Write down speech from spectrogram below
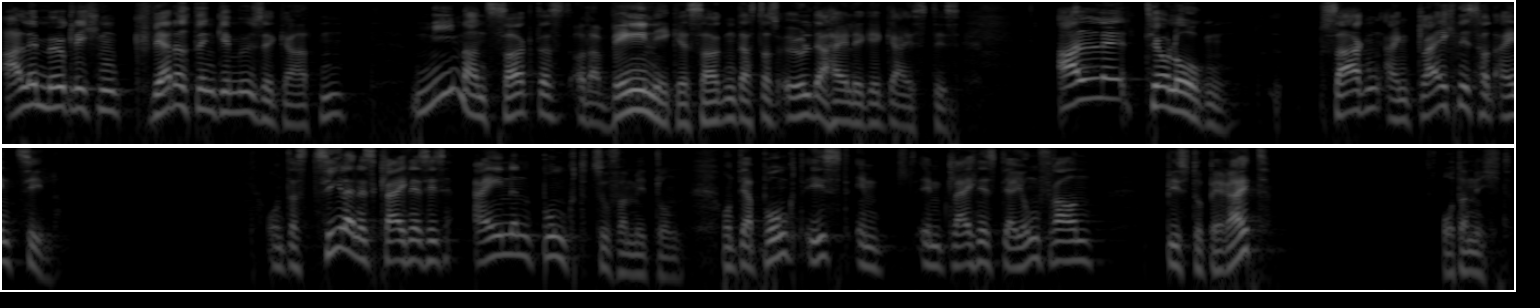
alle möglichen quer durch den Gemüsegarten. Niemand sagt, dass, oder wenige sagen, dass das Öl der Heilige Geist ist. Alle Theologen sagen, ein Gleichnis hat ein Ziel. Und das Ziel eines Gleichnisses ist, einen Punkt zu vermitteln. Und der Punkt ist im, im Gleichnis der Jungfrauen, bist du bereit? oder nicht.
